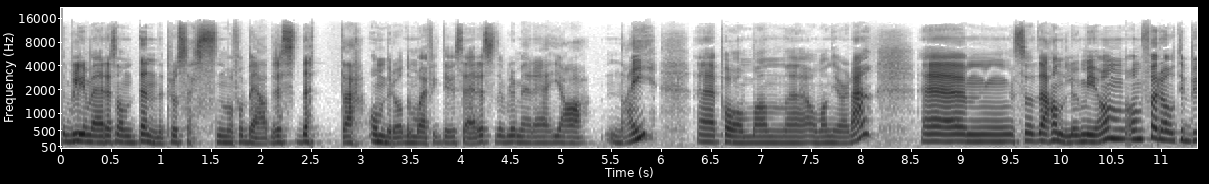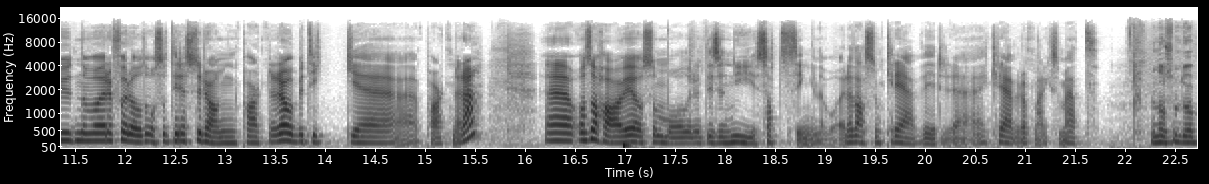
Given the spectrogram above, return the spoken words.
Det blir mer sånn denne prosessen må forbedres. Dette dette området må effektiviseres. Så det blir mer ja-nei eh, på om man, eh, om man, gjør det. Um, så det handler jo mye om, om forholdet til budene våre, forholdet også til restaurantpartnere og butikkpartnere. Uh, og så har vi også mål rundt disse nye satsingene våre da, som krever, krever oppmerksomhet. Men nå som du har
